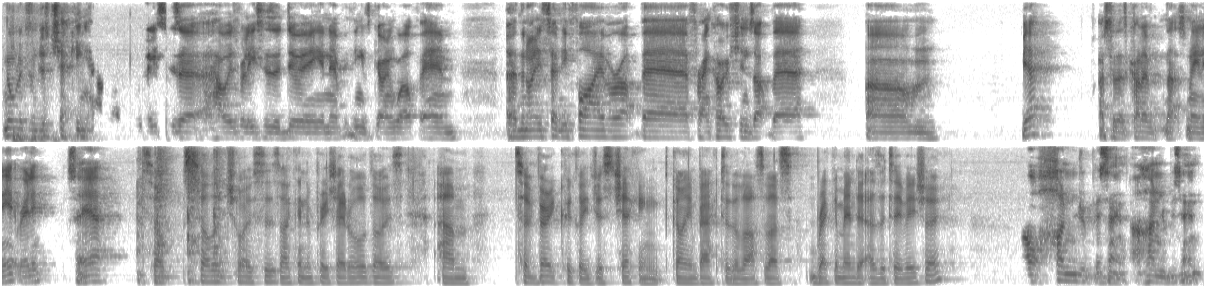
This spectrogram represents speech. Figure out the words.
Normally, I'm just checking how releases are, how his releases are doing, and everything is going well for him. Uh, the 1975 are up there. Frank Ocean's up there. Um, yeah, so that's kind of that's mainly it, really. So yeah. So solid choices. I can appreciate all of those. Um, so very quickly, just checking, going back to The Last of Us, recommend it as a TV show? Oh, 100%. 100%.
